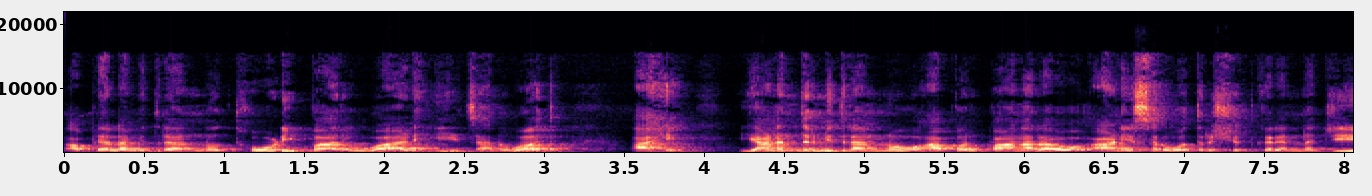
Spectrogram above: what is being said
आपल्याला मित्रांनो थोडीफार वाढ ही जाणवत आहे. यानंतर मित्रांनो आपण पाहणार आहोत आणि सर्वत्र शेतकऱ्यांना जी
